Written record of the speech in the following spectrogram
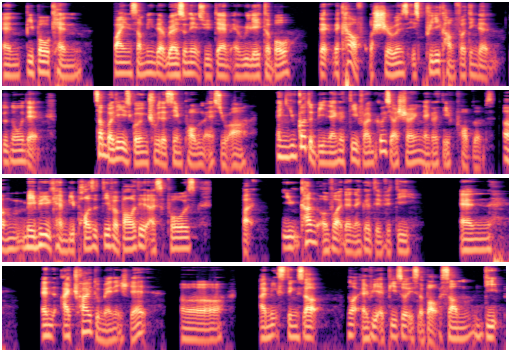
and people can find something that resonates with them and relatable. That the kind of assurance is pretty comforting. That to know that somebody is going through the same problem as you are and you got to be negative right because you're sharing negative problems um maybe you can be positive about it i suppose but you can't avoid the negativity and and i try to manage that uh i mix things up not every episode is about some deep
